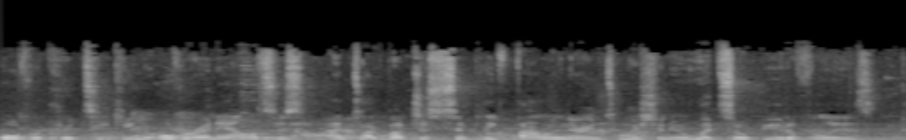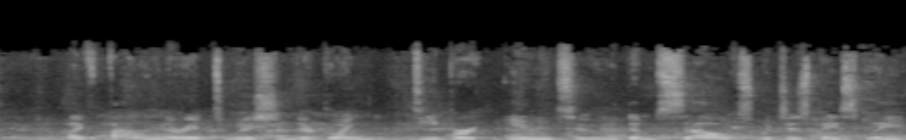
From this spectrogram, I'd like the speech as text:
over critiquing over analysis i'm talking about just simply following their intuition and what's so beautiful is like following their intuition they're going deeper into themselves which is basically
